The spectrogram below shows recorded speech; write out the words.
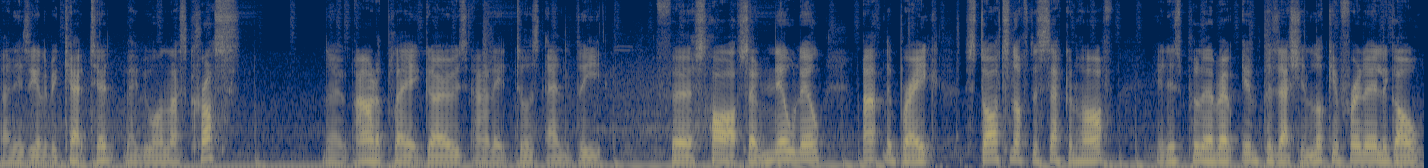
And is he going to be kept in? Maybe one last cross. No, out of play it goes. And it does end the first half. So nil-nil at the break. Starting off the second half. It is Palermo in possession. Looking for an early goal.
